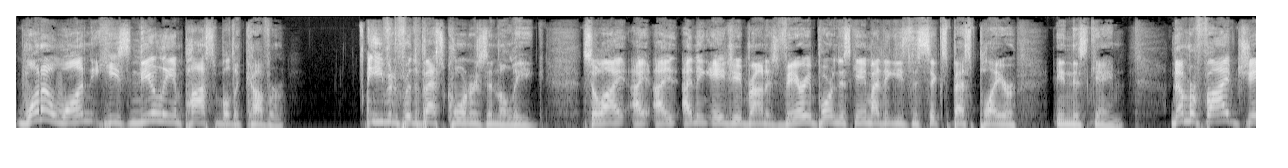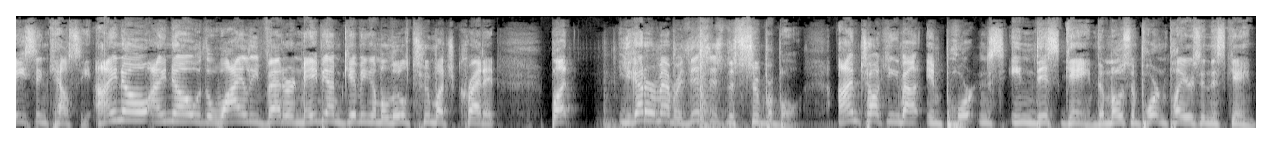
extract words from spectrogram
One on one, he's nearly impossible to cover even for the best corners in the league. So I, I, I think AJ Brown is very important in this game. I think he's the sixth best player in this game. Number five, Jason Kelce. I know, I know the wily veteran. Maybe I'm giving him a little too much credit, but you got to remember this is the Super Bowl. I'm talking about importance in this game, the most important players in this game.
